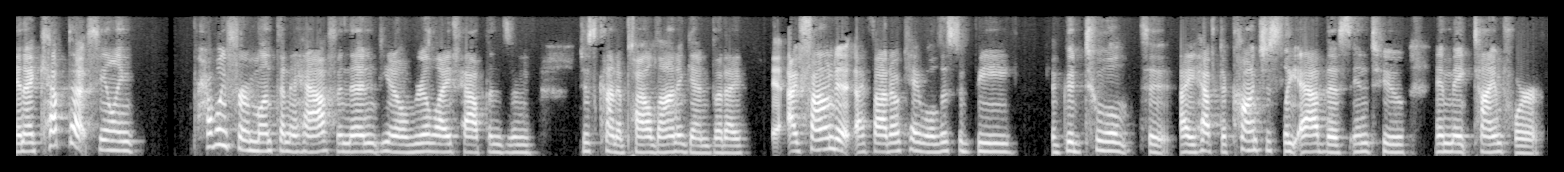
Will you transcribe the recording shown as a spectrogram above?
and I kept that feeling probably for a month and a half, and then you know real life happens and just kind of piled on again. But I I found it. I thought, okay, well, this would be a good tool to. I have to consciously add this into and make time for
